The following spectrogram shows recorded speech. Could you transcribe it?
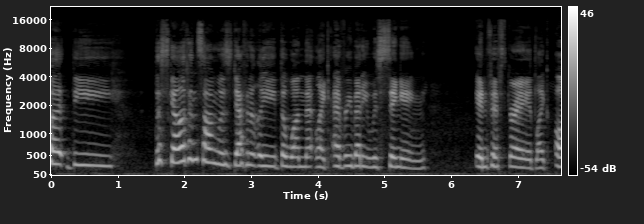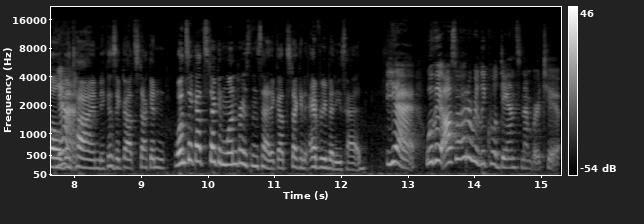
But the the skeleton song was definitely the one that like everybody was singing in fifth grade, like all Yeah. the time, because it got stuck in. Once it got stuck in one person's head, it got stuck in everybody's head. yeah well they also had a really cool dance number too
